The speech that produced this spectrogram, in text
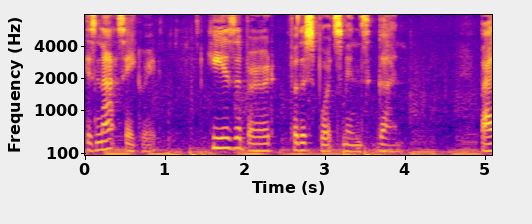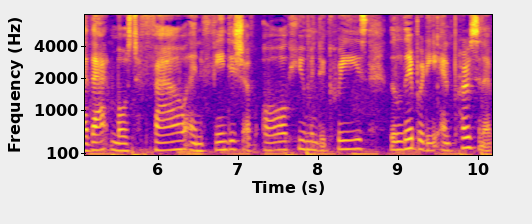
is not sacred. He is a bird for the sportsman's gun. By that most foul and fiendish of all human decrees, the liberty and person of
